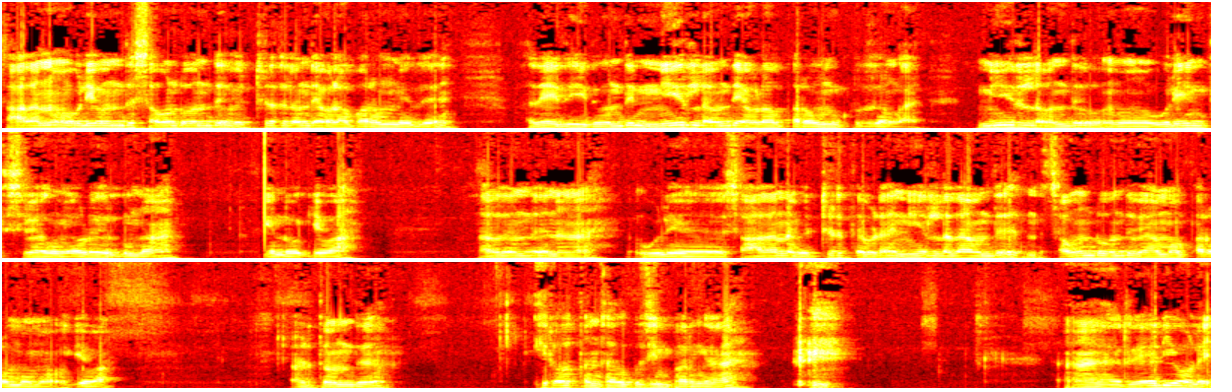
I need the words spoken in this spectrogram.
சாதாரண ஒளி வந்து சவுண்டு வந்து வெற்றிடத்துல வந்து எவ்வளோ பரவும்னு இது. அதே இது இது வந்து நீரில் வந்து எவ்வளோ பரவும்னு கொடுத்துருவாங்க நீரில் வந்து ஒளியின் திசைவேகம் எவ்வளோ இருக்கும்னா செகண்ட் ஓகேவா அதாவது வந்து என்னென்ன ஒளி சாதாரண வெற்றிடத்தை விட நீரில் தான் வந்து சவுண்டு வந்து வேகமாக பரவுமாமா ஓகேவா அடுத்து வந்து இருபத்தஞ்சாவது கொஸ்டின் பாருங்கள் ரேடியோ அலை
